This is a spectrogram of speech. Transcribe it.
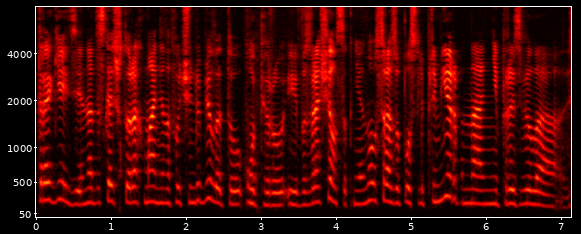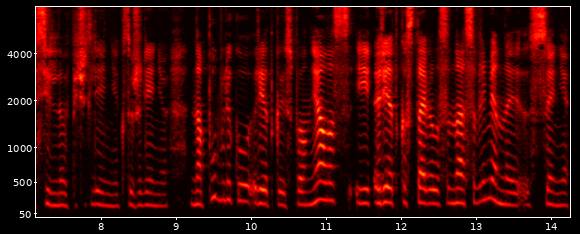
трагедии. Надо сказать, что Рахманинов очень любил эту оперу и возвращался к ней. Но сразу после премьеры она не произвела сильного впечатления, к сожалению, на публику, редко исполнялась и редко ставилась на современной сцене.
